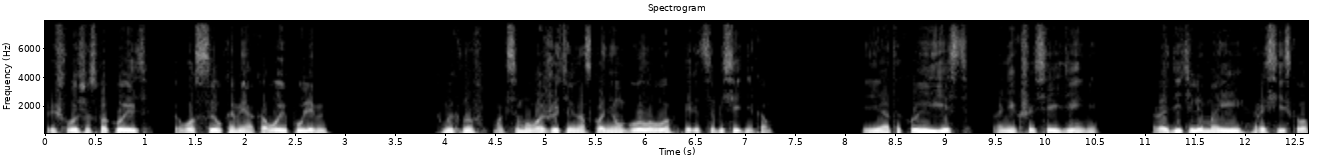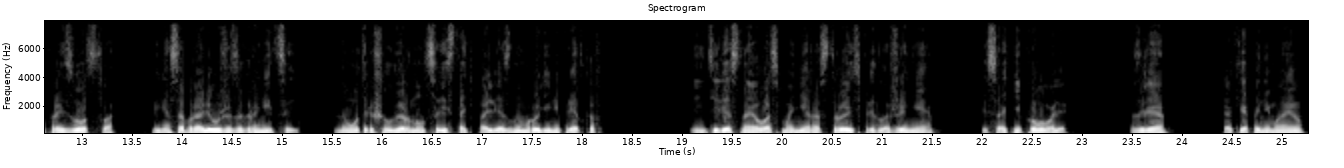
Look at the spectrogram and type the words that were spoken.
Пришлось успокоить, кого ссылками, а кого и пулями. Хмыкнув, Максим уважительно склонил голову перед собеседником. «Я такой и есть, проникшийся идеями. Родители мои российского производства. Меня собрали уже за границей. Но вот решил вернуться и стать полезным родине предков. Интересная у вас манера строить предложения. Писать не пробовали? Зря. Как я понимаю,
